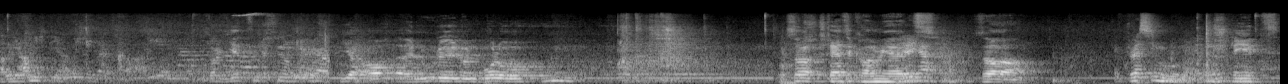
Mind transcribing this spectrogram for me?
Aber die haben nicht, die haben nicht. So, hier jetzt ein bisschen ruhiger. Hier auch äh, Nudeln und Bolo. So, Sterze kommen jetzt. Ja, ja. So, Dressing Room. steht's.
